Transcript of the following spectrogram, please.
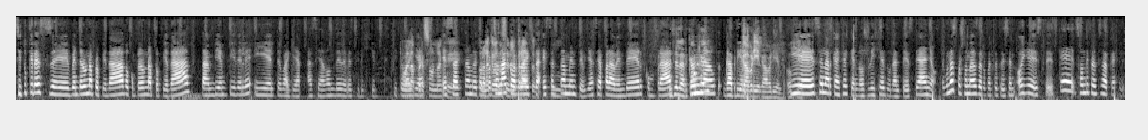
Si tú quieres eh, vender una propiedad o comprar una propiedad, también pídele y él te va a guiar hacia dónde debes dirigirte. Y te Con va la guiar persona que- exactamente con, con la, persona correcta, exactamente, ya sea para vender, comprar ¿Es el arcángel? un auto, Gabriel. Gabriel. Y es el arcángel que nos rige durante este año. Algunas personas de repente te dicen, oye, este, es que son diferentes arcángeles.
